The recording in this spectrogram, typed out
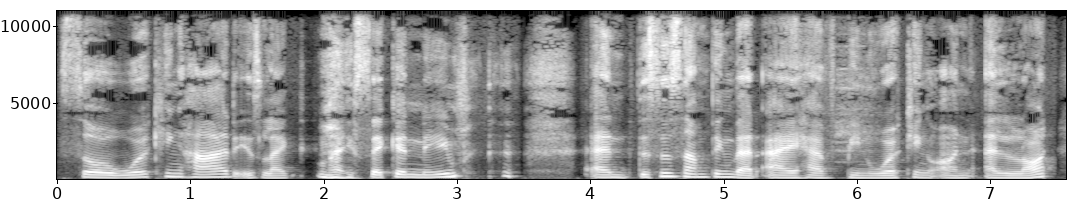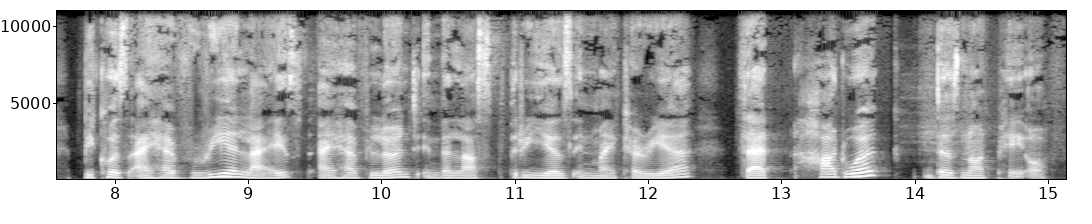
So working hard is like my second name. and this is something that I have been working on a lot because I have realized, I have learned in the last three years in my career that hard work does not pay off.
